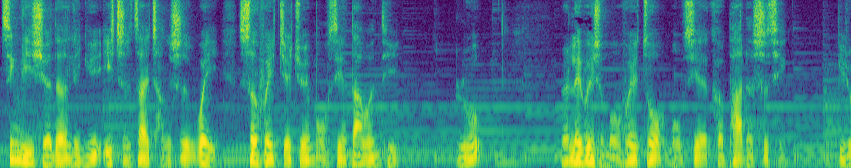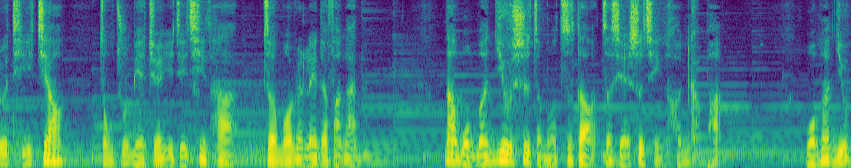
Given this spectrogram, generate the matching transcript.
心理学的领域一直在尝试为社会解决某些大问题，如人类为什么会做某些可怕的事情，比如提交种族灭绝以及其他折磨人类的方案。那我们又是怎么知道这些事情很可怕？我们有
